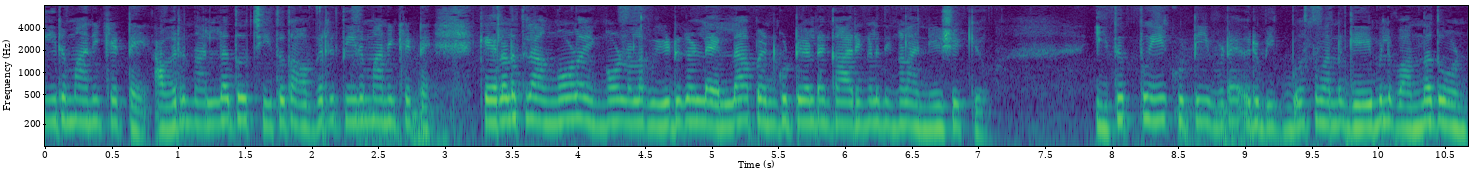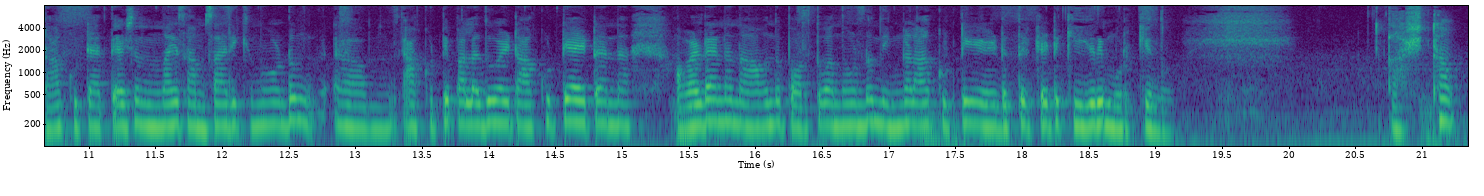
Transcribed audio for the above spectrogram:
തീരുമാനിക്കട്ടെ. അവർ നല്ലതോ ചീത്തതോ അവർ തീരുമാനിക്കട്ടെ. കേരളത്തിൽ അങ്ങോളോ ഇങ്ങോളുള്ള വീടുകളിലെ എല്ലാ പെൺകുട്ടികളുടെയും കാര്യങ്ങൾ നിങ്ങൾ അന്വേഷിക്കുമോ ഇതിപ്പോൾ ഈ കുട്ടി ഇവിടെ ഒരു ബിഗ് ബോസ് എന്ന് പറഞ്ഞ ഗെയിമിൽ വന്നതുകൊണ്ട് ആ കുട്ടി അത്യാവശ്യം നന്നായി സംസാരിക്കുന്നതുകൊണ്ടും ആ കുട്ടി പലതുമായിട്ട് ആ കുട്ടിയായിട്ട് തന്നെ അവളുടെ തന്നെ നാവെന്ന് പുറത്ത് വന്നുകൊണ്ടും നിങ്ങൾ ആ കുട്ടിയെ എടുത്തിട്ടിട്ട് കീറി മുറിക്കുന്നു. കഷ്ടം.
